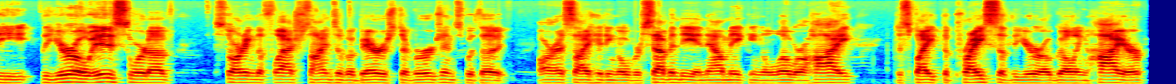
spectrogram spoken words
the the euro is sort of starting to flash signs of a bearish divergence with a RSI hitting over 70 and now making a lower high despite the price of the euro going higher.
